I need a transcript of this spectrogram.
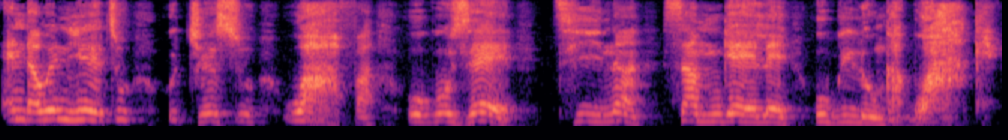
Endaweni yethu uJesu wafa ukuze thina samkele ukulunga kwakhe.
